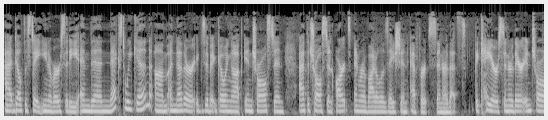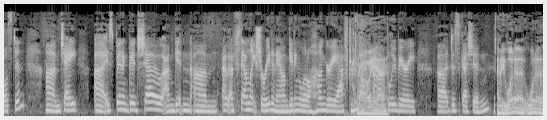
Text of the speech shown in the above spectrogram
at Delta State University. And then next weekend, um, another exhibit going up in Charleston at the Charleston Arts and Revitalization Efforts Center. That's the CARE Center there in Charleston. Um, Jay, uh, it's been a good show. I'm getting, um, I, I sound like Sharita now. I'm getting a little hungry after that Oh, yeah. uh, blueberry uh, discussion. I mean, what a what a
